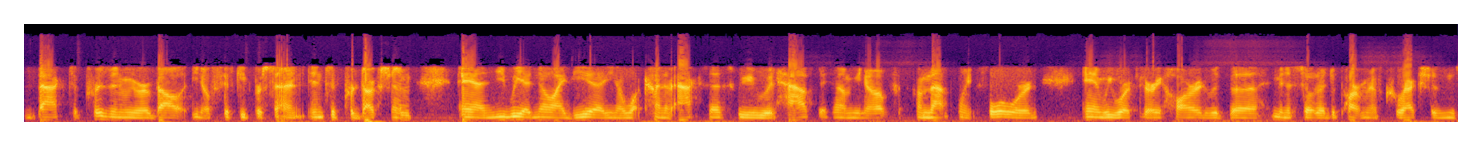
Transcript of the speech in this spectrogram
back to prison, we were about you know 50% into production, and we had no idea you know what kind of access we would have to him you know from that point forward. And we worked very hard with the Minnesota Department of Corrections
